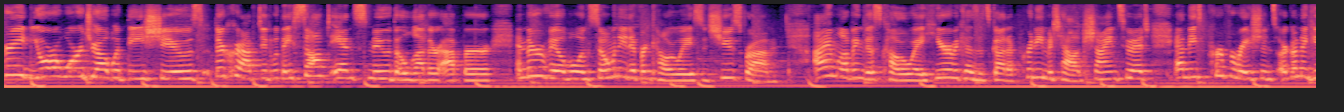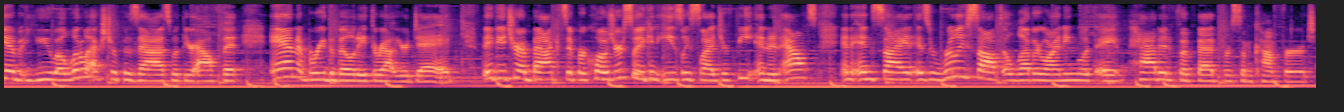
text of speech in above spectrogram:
Upgrade your wardrobe with these shoes. They're crafted with a soft and smooth leather upper, and they're available in so many different colorways to choose from. I am loving this colorway here because it's got a pretty metallic shine to it, and these perforations are gonna give you a little extra pizzazz with your outfit and breathability throughout your day. They feature a back zipper closure so you can easily slide your feet in and out, and inside is a really soft leather lining with a padded footbed for some comfort.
